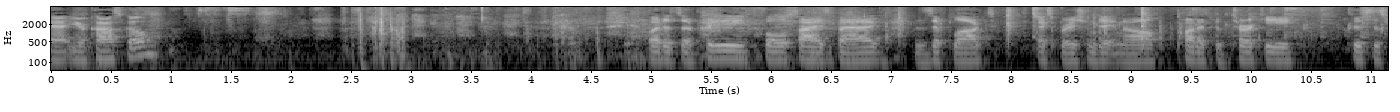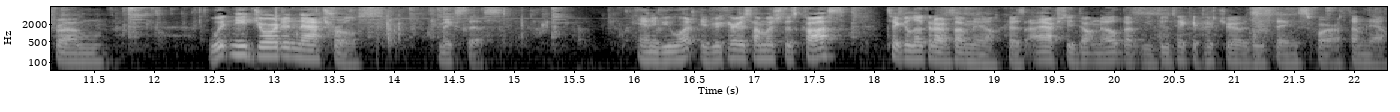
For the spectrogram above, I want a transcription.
at your Costco. But it's a pretty full-size bag, zip-locked, expiration date and all, product of Turkey. This is from Whitney Jordan Naturals. Makes this. And if you want, if you're curious how much this costs, take a look at our thumbnail because I actually don't know, but we do take a picture of these things for our thumbnail.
